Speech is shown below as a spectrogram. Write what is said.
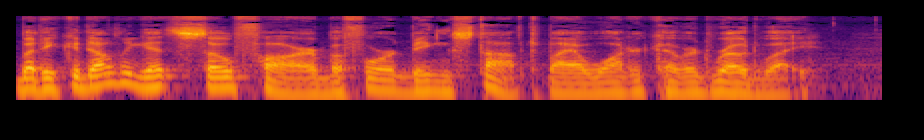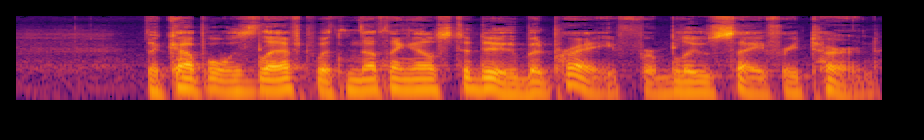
but he could only get so far before being stopped by a water covered roadway. The couple was left with nothing else to do but pray for Blue's safe return.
